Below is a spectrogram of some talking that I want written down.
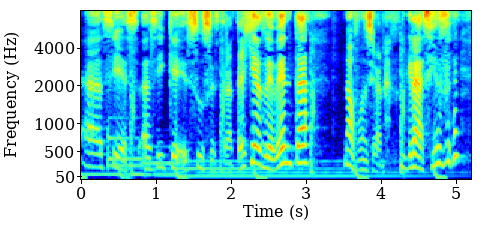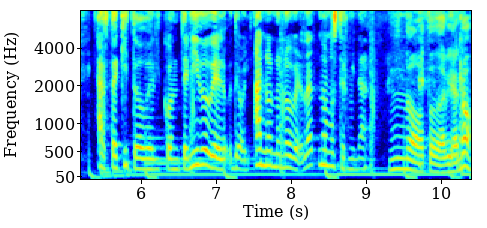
Así es, así que sus estrategias de venta no funcionan. Gracias. Hasta aquí todo el contenido de, hoy. Ah, no, no, no, ¿verdad? No hemos terminado. No, todavía no.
